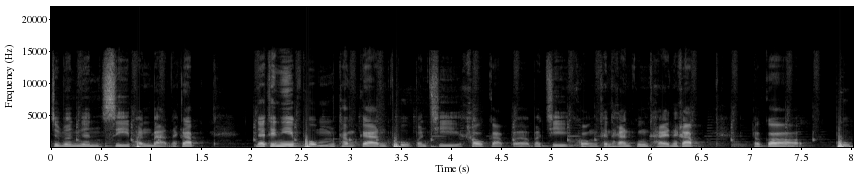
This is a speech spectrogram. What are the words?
จำนวนเงิน 4,000 บาทนะครับ ในที่นี้ผมทำการผูกบัญชีเข้ากับบัญชีของธนาคารกรุงไทยนะครับ แล้วก็ผูก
